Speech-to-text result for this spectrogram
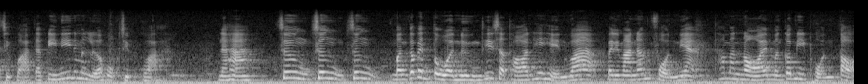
80 กว่า แต่ปีนี้นี่มันเหลือ 60 กว่านะคะซึ่งซึ่งซึ่งมันก็เป็นตัวหนึ่งที่สะท้อนให้เห็นว่าปริมาณน้ำฝนเนี่ยถ้ามันน้อยมันก็มีผลต่อ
